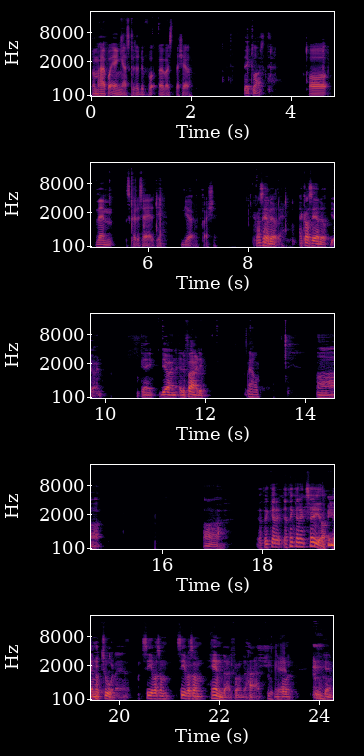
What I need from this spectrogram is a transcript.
De här på engelska så du får översätta själv. Det är klart. Och vem ska du säga det till? Björn kanske? Jag kan säga det, jag kan säga det åt Björn. Okej, Björn, är du färdig? Ja. Uh, uh, jag, tänker, jag tänker inte säga emotioner. Se vad som, se vad som händer från det här. Okej. får- okej.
